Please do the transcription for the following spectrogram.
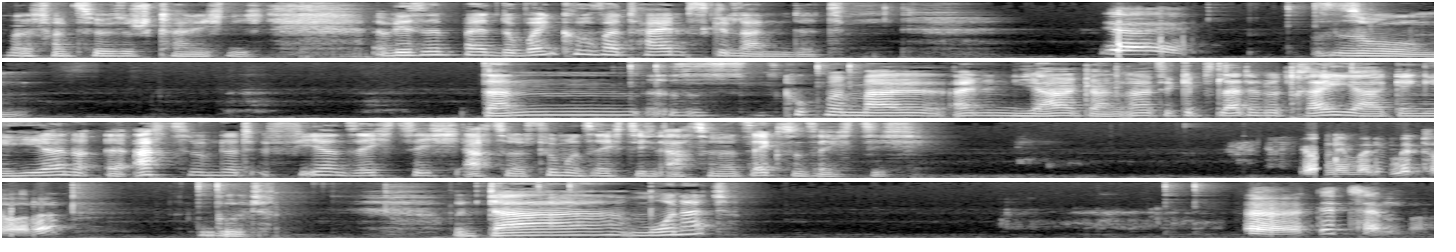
weil Französisch kann ich nicht. Wir sind bei The Vancouver Times gelandet. Yay. So. Dann äh, gucken wir mal einen Jahrgang. Also gibt es leider nur drei Jahrgänge hier. Äh, 1864, 1865 und 1866. Ja, nehmen wir die Mitte, oder? Gut. Und da Monat? Äh, Dezember.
